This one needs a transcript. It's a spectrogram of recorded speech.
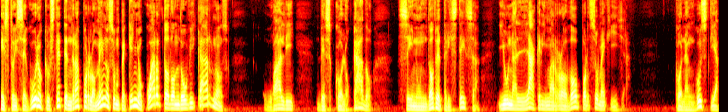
Estoy seguro que usted tendrá por lo menos un pequeño cuarto donde ubicarnos. Wally, descolocado, se inundó de tristeza y una lágrima rodó por su mejilla. Con angustia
